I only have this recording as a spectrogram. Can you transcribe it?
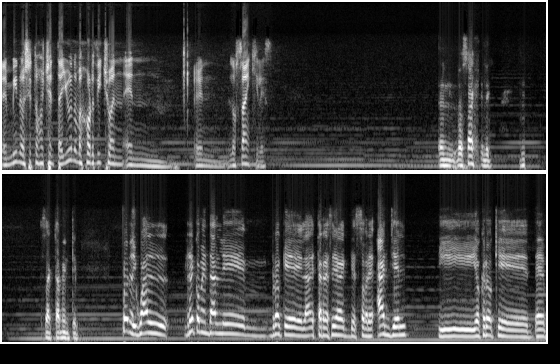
en 1981, mejor dicho, en, en, en Los Ángeles. en Los Ángeles. Exactamente. Bueno, igual recomendable, mm, Roque, la- esta reseña sobre Ángel. Y yo creo que de,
